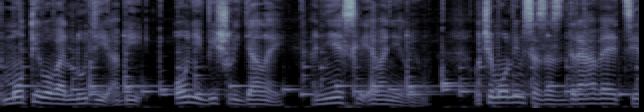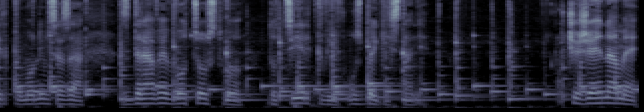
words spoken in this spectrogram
motivovať ľudí, aby oni vyšli ďalej a niesli evanílium. Oče, modlím sa za zdravé církvy, modlím sa za zdravé vodcovstvo do církvy v Uzbekistane. Oče, žehnáme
